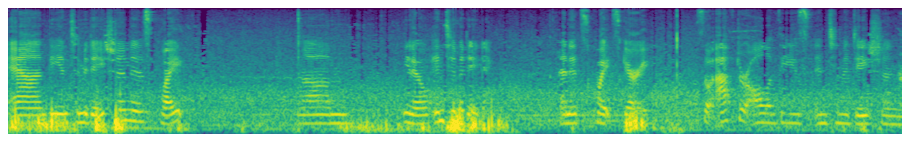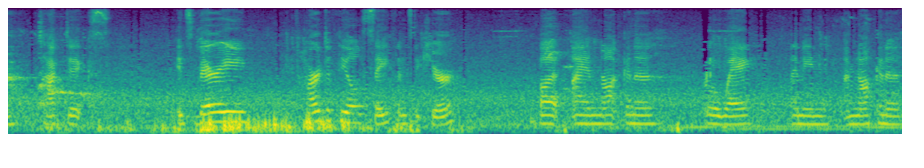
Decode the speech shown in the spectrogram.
And the intimidation is quite, um, you know, intimidating. And it's quite scary. So after all of these intimidation tactics, it's very hard to feel safe and secure, but I am not going to go away. I mean, I'm not going to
